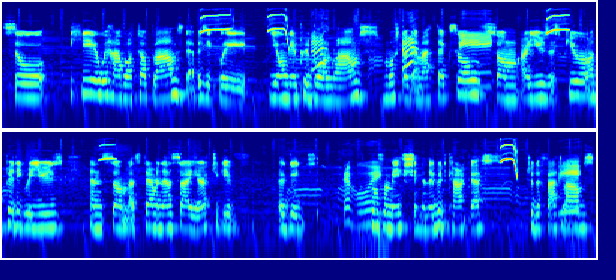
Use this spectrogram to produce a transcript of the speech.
So here we have our tup lambs. They're basically young April-born lambs. Most of them are Texel, some are used as pure on pedigree use, and some as terminal sire to give a good conformation and a good carcass to the fat lambs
